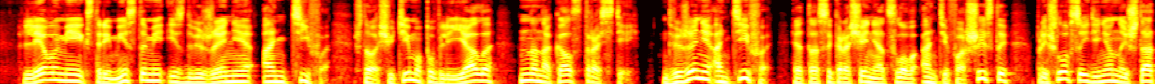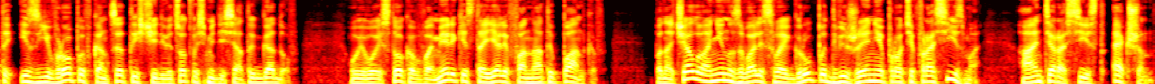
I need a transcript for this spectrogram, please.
– левыми экстремистами из движения «Антифа», что ощутимо повлияло на накал страстей. Движение «Антифа» – это сокращение от слова «антифашисты» пришло в Соединенные Штаты из Европы в конце 1980-х годов. У его истоков в Америке стояли фанаты панков. Поначалу они называли свои группы «Движение против расизма» – «Антирасист Экшен»,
